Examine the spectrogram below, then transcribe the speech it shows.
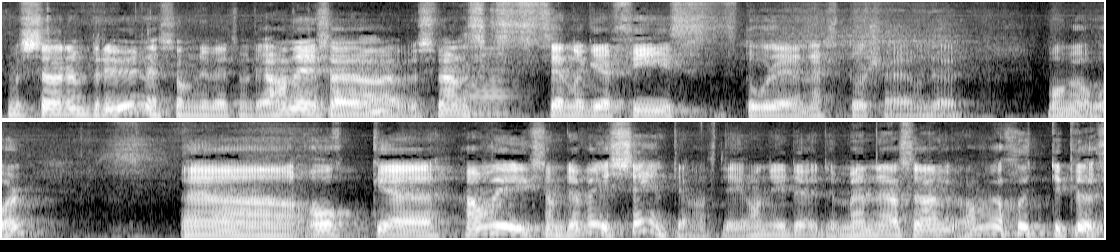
med Sören Brune som ni vet om det. Han är så här, Mm. svensk Ja. scenografis store nestor så här, under många år. Eh, och eh, han var ju liksom, det var ju sent i hans liv, han är ju död. Men alltså, han, han var 70 plus.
